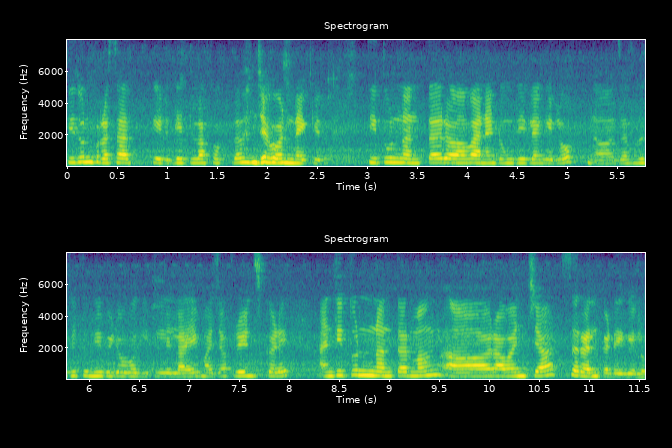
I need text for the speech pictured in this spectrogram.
तिथून प्रसाद के घेतला फक्त. जेवण नाही केलं. तिथून नंतर अ, वानाडोंगरीला गेलो. जसं की तुम्ही व्हिडिओ बघितलेला आहे माझ्या फ्रेंड्सकडे. आणि तिथून नंतर मग रावांच्या सरांकडे गेलो.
